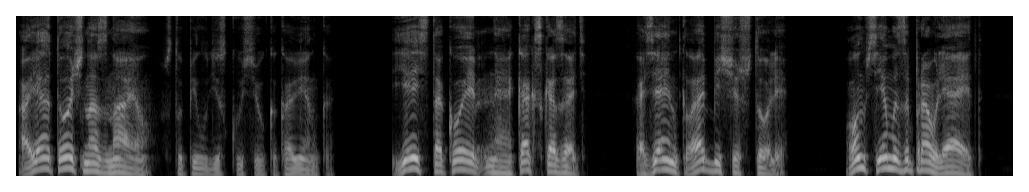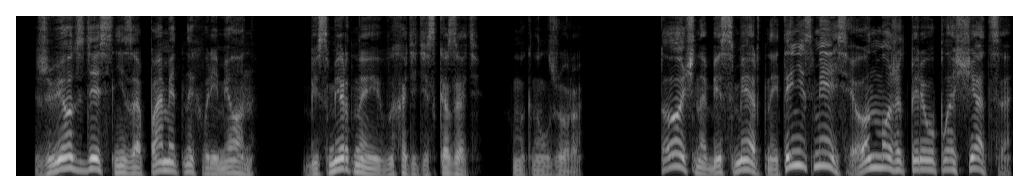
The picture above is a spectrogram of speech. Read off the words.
А я точно знаю, — вступил в дискуссию Коковенко. Есть такой, э, как сказать, хозяин кладбища, что ли. Он всем и заправляет. Живет здесь с незапамятных времен. Бессмертный, вы хотите сказать? — хмыкнул Жора. Точно, бессмертный. Ты не смейся, он может перевоплощаться.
